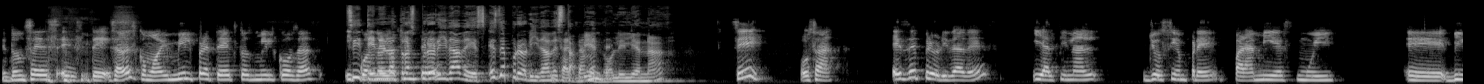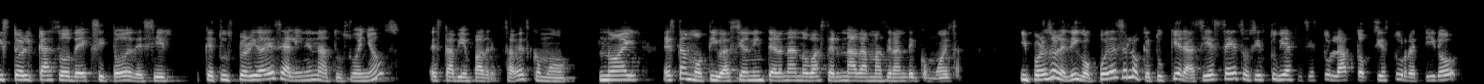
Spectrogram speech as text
Entonces, este, ¿sabes? Como hay mil pretextos, mil cosas. Y sí, tienen otras prioridades. Es de prioridades también, ¿no, Liliana? Sí, o sea, es de prioridades y al final yo siempre, para mí es muy eh, visto el caso de éxito de decir que tus prioridades se alineen a tus sueños, está bien padre, ¿sabes? Como no hay, esta motivación interna no va a ser nada más grande como esa. Y por eso le digo, puede ser lo que tú quieras, si es eso, si es tu viaje, si es tu laptop, si es tu retiro,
